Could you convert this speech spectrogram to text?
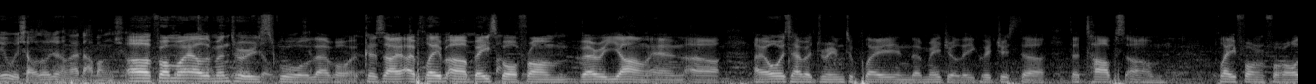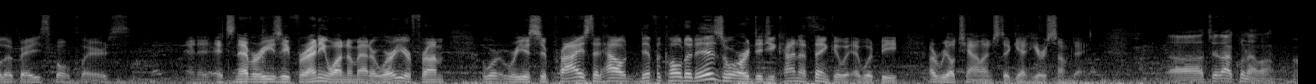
因为我小时候就很爱打棒球。 Uh, from my elementary school level, because I, I played uh, baseball from very young, and uh, I always have a dream to play in the major league, which is the the top um, play form for all the baseball players. And it, it's never easy for anyone, no matter where you're from. Were, were you surprised at how difficult it is, or did you kind of think it, w- it would be a real challenge to get here someday? 呃，最大的困难吗？不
